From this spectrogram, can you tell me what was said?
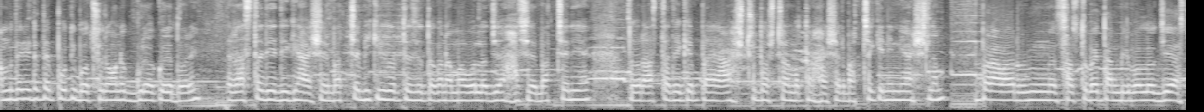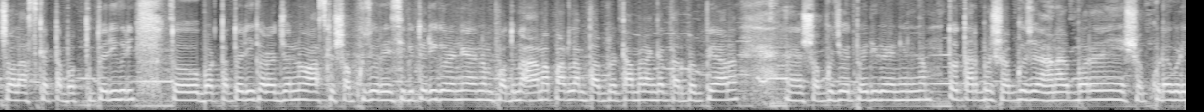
আমাদের এটাতে প্রতি বছরে অনেক গুঁড়া করে ধরে। রাস্তা দিয়ে দেখি হাঁসের বাচ্চা বিক্রি করতেছে। তখন আমার বলল যে হাঁসের বাচ্চা নিয়ে। তো রাস্তা থেকে প্রায় আটশো দশটার মতন হাঁসের বাচ্চা কিনে নিয়ে আসলাম। তারপর আমার স্বাস্থ্য তানবির বলল যে চল, আজকে একটা ভর্তা তৈরি করি। তো ভর্তা তৈরি করার জন্য আজকে সব কিছু রেসিপি তৈরি করে নিয়ে আসলাম। প্রথমে আমা পারলাম, তারপর কামরাঙ্গা, তারপর পেয়ারা সব কিছু তৈরি করে নিলাম তো তারপর সব কিছু আনার পরে সব কুড়াকুড়ি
